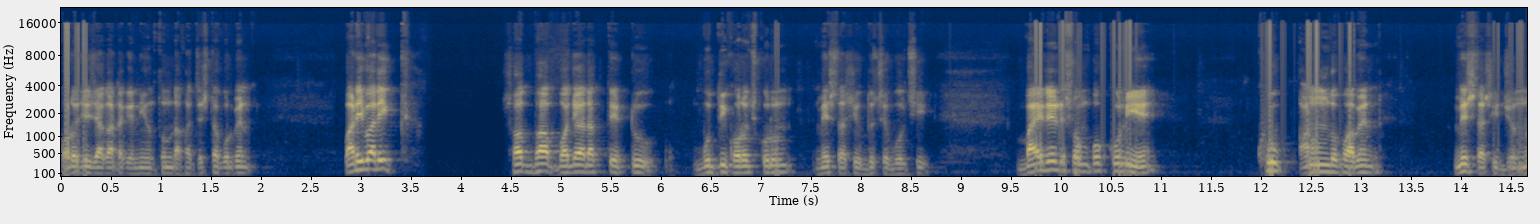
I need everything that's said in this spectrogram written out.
খরচের জায়গাটাকে নিয়ন্ত্রণ রাখার চেষ্টা করবেন। পারিবারিক সদ্ভাব বজায় রাখতে একটু বুদ্ধি খরচ করুন, মেষ রাশির উদ্দেশ্যে বলছি। বাইরের সম্পর্ক নিয়ে খুব আনন্দ পাবেন মেষ রাশির জন্য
